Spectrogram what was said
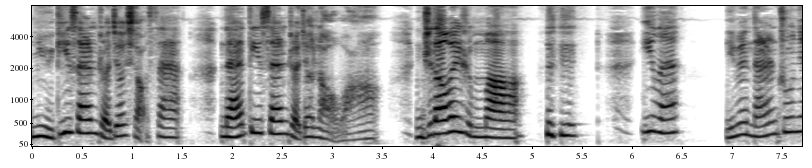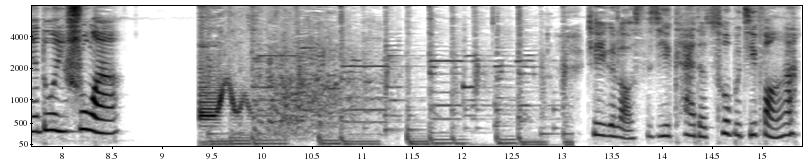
女第三者叫小三，男第三者叫老王。你知道为什么吗？嘿 嘿因为，因为男人中间多一竖啊。这个老司机开的猝不及防啊！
